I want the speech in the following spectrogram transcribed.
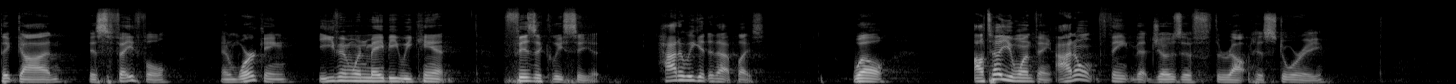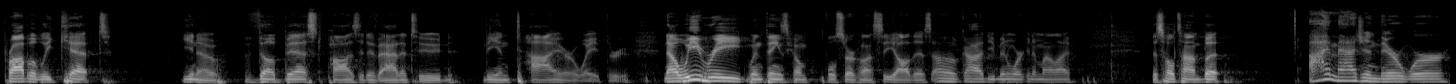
that God is faithful and working even when maybe we can't physically see it. How do we get to that place? Well, I'll tell you one thing. I don't think that Joseph, throughout his story, probably kept, you know, the best positive attitude the entire way through. Now, we read when things come full circle, I see all this. Oh, God, you've been working in my life this whole time. But I imagine there were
